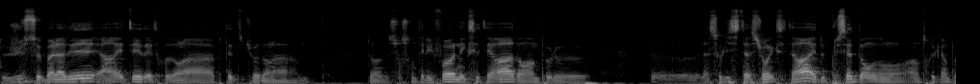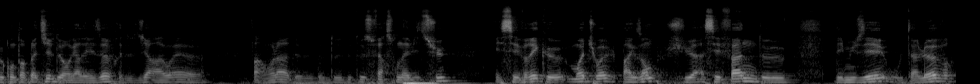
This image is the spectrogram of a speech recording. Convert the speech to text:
de juste se balader, arrêter d'être dans la, peut-être, tu vois, dans la, sur son téléphone, etc., dans un peu le, la sollicitation, etc., et de plus être dans un truc un peu contemplatif, de regarder les œuvres et de se dire, ah ouais, euh, enfin voilà, de, de- se faire son avis dessus. Et c'est vrai que moi, tu vois, par exemple, je suis assez fan de, des musées où tu as l'œuvre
